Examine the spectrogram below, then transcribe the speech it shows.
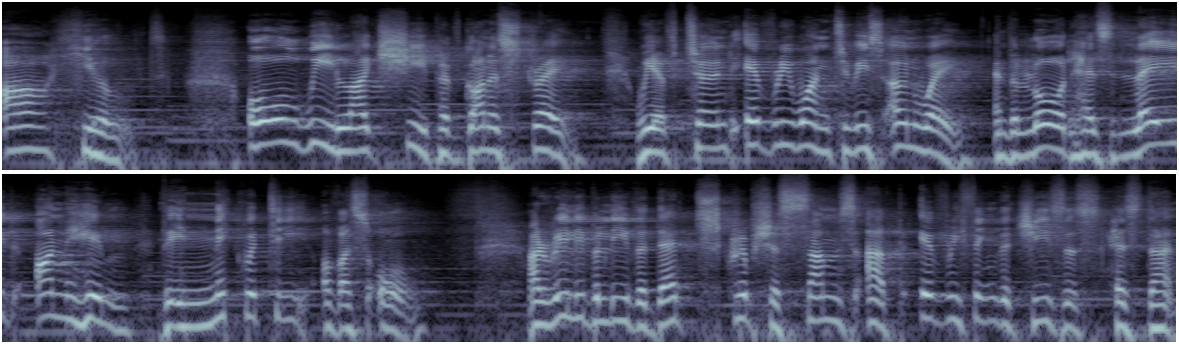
are healed. All we, like sheep, have gone astray. We have turned everyone to his own way, and the Lord has laid on him the iniquity of us all. I really believe that that scripture sums up everything that Jesus has done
